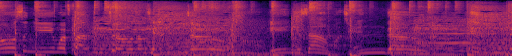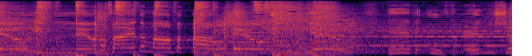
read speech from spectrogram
说是意外范畴当前头，一二三往前 go，引流引流，好快的毛发保留，引流爹爹无法忍受。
